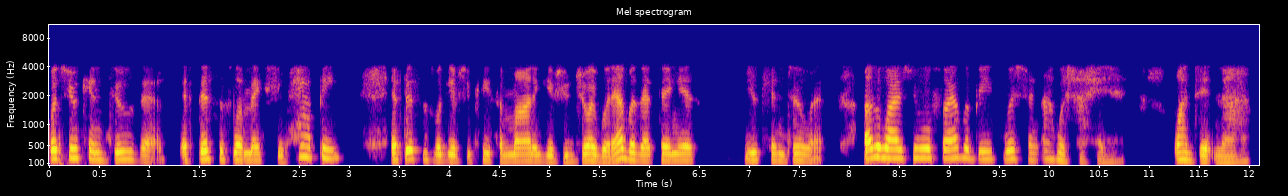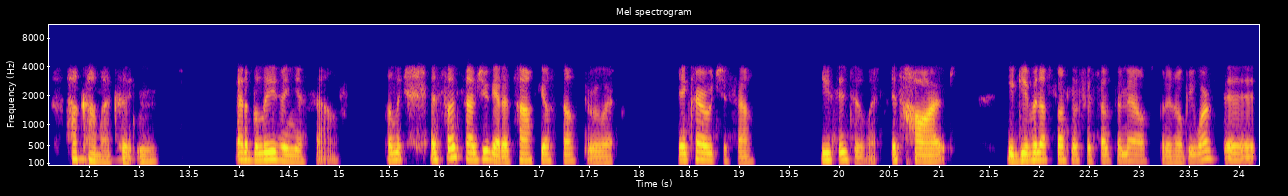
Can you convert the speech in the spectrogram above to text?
But you can do this if this is what makes you happy. If this is what gives you peace of mind and gives you joy, whatever that thing is, you can do it. Otherwise, you will forever be wishing, I wish I had. Why didn't I? How come I couldn't? got to believe in yourself. And sometimes you got to talk yourself through it. Encourage yourself. You can do it. It's hard. You're giving up something for something else, but it'll be worth it.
